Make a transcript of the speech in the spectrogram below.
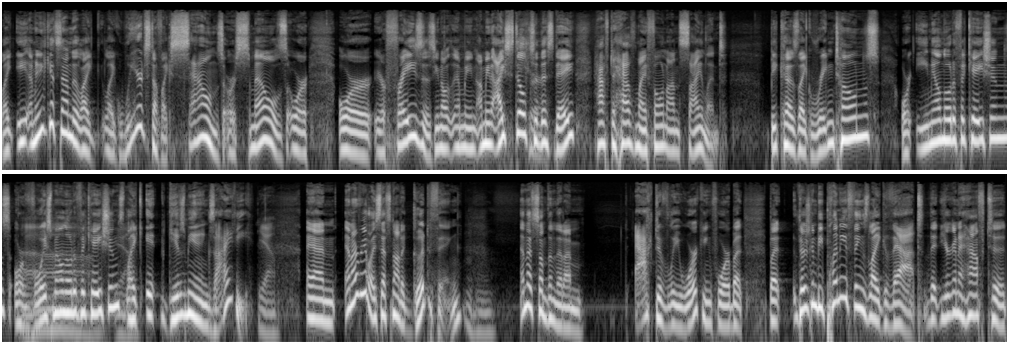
like i mean it gets down to like like weird stuff like sounds or smells or or or phrases you know i mean i mean i still to this day have to have my phone on silent because like ringtones or email notifications or voicemail ah, notifications yeah. like it gives me anxiety. Yeah. and and i realize that's not a good thing mm-hmm. And that's something that i'm actively working for but but there's going to be plenty of things like that that you're going to have to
